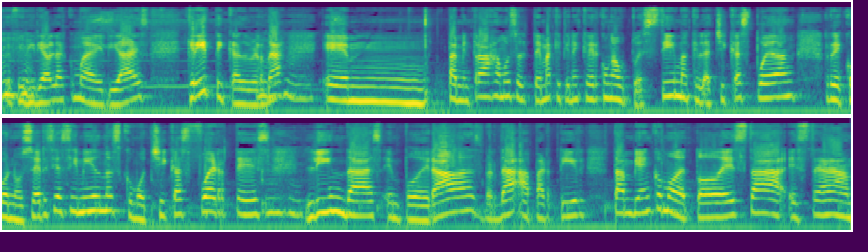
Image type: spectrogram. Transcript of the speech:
preferiría hablar como de habilidades críticas, ¿verdad? Em, también trabajamos el tema que tiene que ver con autoestima, que las chicas puedan reconocerse a sí mismas como chicas fuertes, lindas, empoderadas, ¿verdad? A partir también como de toda esta, esta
